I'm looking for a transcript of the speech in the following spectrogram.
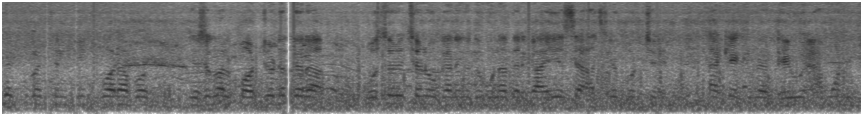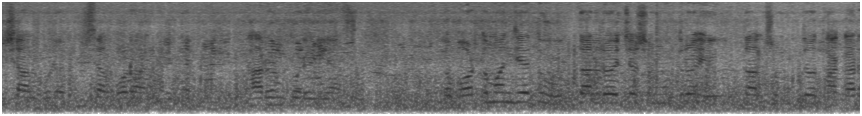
দেখতে পাচ্ছেন বীজ বরাবর যে সকল পর্যটকেরা বসে রয়েছেন, ওখানে কিন্তু ওনাদের গায়ে এসে আছড়ে পড়ছে। এক একটা ঢেউ এমন বিশাল বড় বিশাল বড় আকৃতি ধারণ করে নিয়ে আসে। তো বর্তমান যেহেতু উত্তাল রয়েছে সমুদ্র, এই উত্তাল সমুদ্র থাকার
